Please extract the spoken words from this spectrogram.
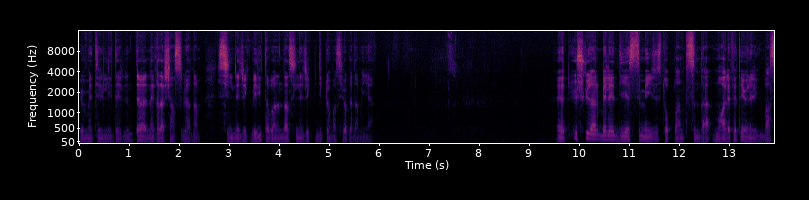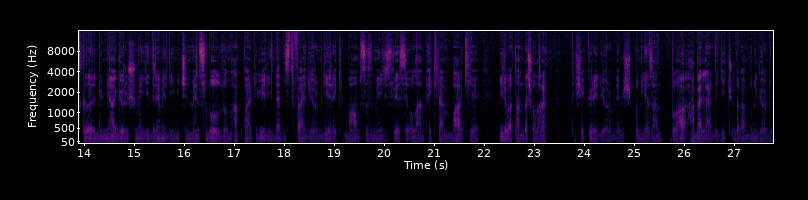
Ümmetinin liderinin. Değil mi? Ne kadar şanslı bir adam. Silinecek veri tabanından silinecek bir diploması yok adamın ya. Evet, Üsküdar Belediyesi meclis toplantısında muhalefete yönelik baskıları dünya görüşüme yediremediğim için mensubu olduğum AK Parti üyeliğinden istifa ediyorum diyerek bağımsız meclis üyesi olan Ekrem Baki'ye bir vatandaş olarak teşekkür ediyorum demiş bunu yazan. Bu ha- haberlerde geçiyor da ben bunu gördüm.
